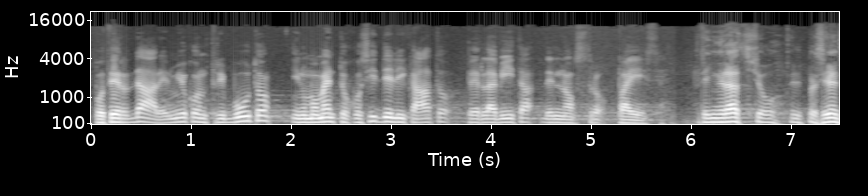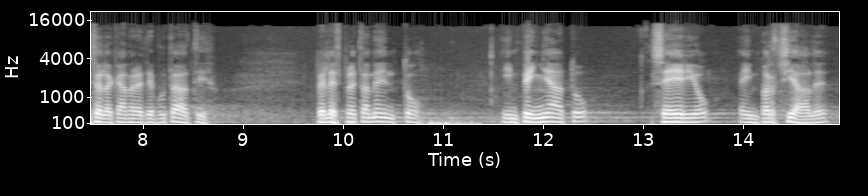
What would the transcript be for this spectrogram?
poter dare il mio contributo in un momento così delicato per la vita del nostro Paese. Ringrazio il Presidente della Camera dei Deputati per l'espletamento impegnato, serio e imparziale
